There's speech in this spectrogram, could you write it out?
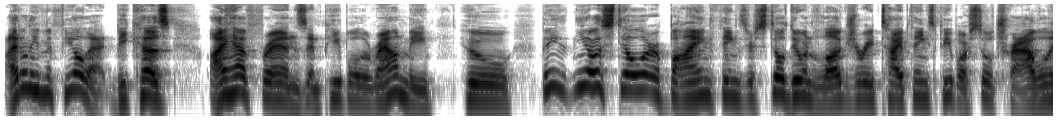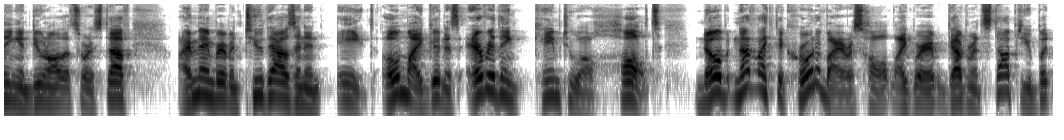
I don't even feel that because I have friends and people around me who they you know still are buying things, they're still doing luxury type things. People are still traveling and doing all that sort of stuff. I remember in 2008, oh my goodness, everything came to a halt. No, not like the coronavirus halt, like where government stopped you, but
